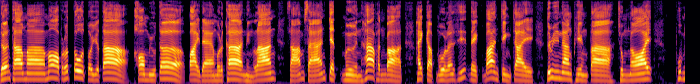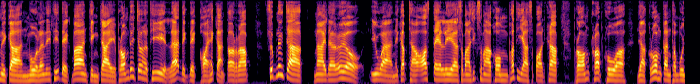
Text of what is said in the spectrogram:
เดินทางมามอบรถตู้โตโยต้าคอมมิวเตอร์ ป้ายแดงมูลค่า1ล้าน3แสน75,000 บาท ให้กับมูลนิธิเด็กบ้านจริงใจ โดยมีนางเพียงตาชุมน้อยผู้อำนวยการมูลนิธิเด็กบ้านจริงใจ พร้อมด้วยเจ้าหน้าที่และเด็กๆ คอยให้การต้อนรับสืบเนื่องจาก นายเดเรลอีวานนะครับชาวออสเตรเลีย สมาชิกสมาคมพัทยาสปอร์ตครับ พร้อมครอบครัวอยากร่วมกันทำบุญ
